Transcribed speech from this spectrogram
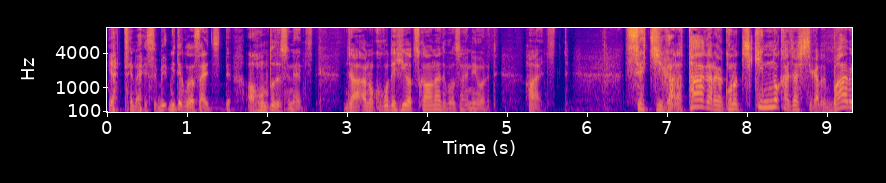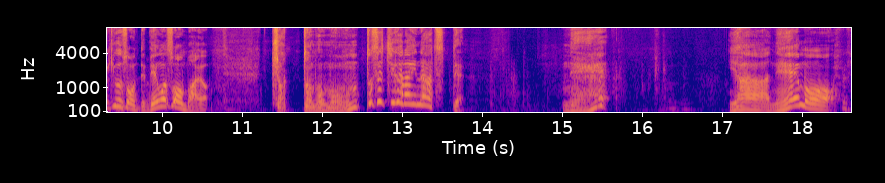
やってないです。見てください」っつって「あ本当ですね」っつって「じゃああのここで火は使わないでくださいね」言われて「はい」っつって「せちがらターガラがこのチキンのかじゃしてからバーベキューソンって電話ソンバーよ。ちょっともうもうほんとせちがらいな」っつって。ねえ。いやーねえもう。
